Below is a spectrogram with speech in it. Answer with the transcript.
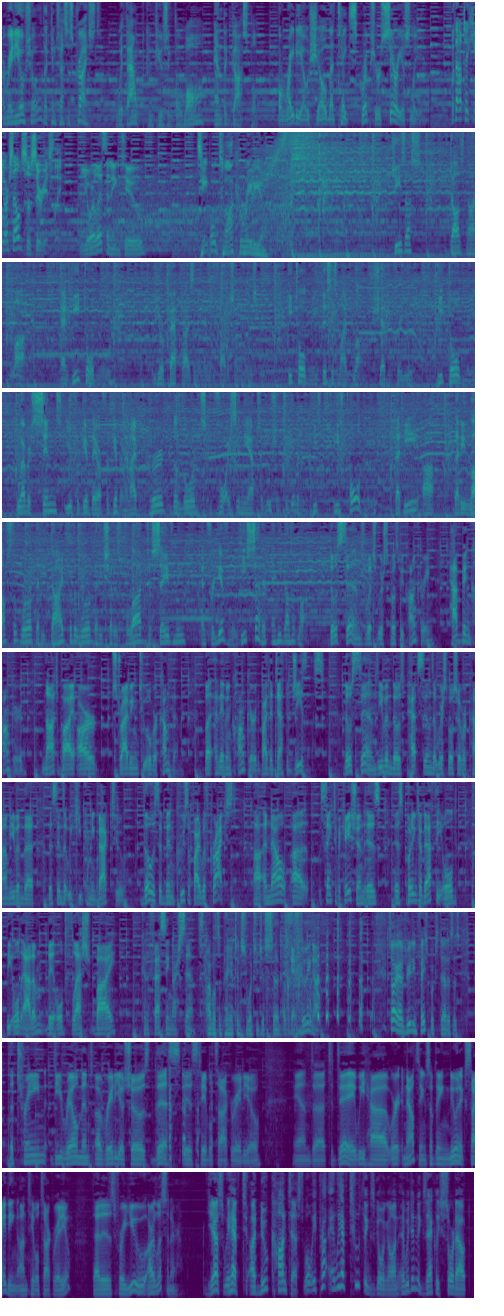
a radio show that confesses Christ without confusing the law and the gospel. A radio show that takes Scripture seriously without taking ourselves so seriously. You're listening to Table Talk Radio. Jesus does not lie. And he told me, You're baptized in the name of the Father, Son, and Holy Spirit. He told me, This is my blood shed for you. He told me, Whoever sins you forgive, they are forgiven. And I've heard the Lord's voice in the absolution, forgiven me. He's, he's told me that he, uh, that he loves the world, that he died for the world, that he shed his blood to save me and forgive me. He said it, and he doesn't lie. Those sins which we're supposed to be conquering have been conquered not by our striving to overcome them, but have they been conquered by the death of Jesus. Those sins, even those pet sins that we're supposed to overcome, even the, the sins that we keep coming back to, those have been crucified with Christ. Uh, and now uh, sanctification is is putting to death the old the old Adam, the old flesh, by confessing our sins. I wasn't paying attention to what you just said. Okay, moving on. Sorry, I was reading Facebook statuses. The train derailment of radio shows. This is Table Talk Radio. And uh, today we have we're announcing something new and exciting on Table Talk Radio. That is for you, our listener. Yes, we have t- a new contest. Well, we pro- we have two things going on, and we didn't exactly sort out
